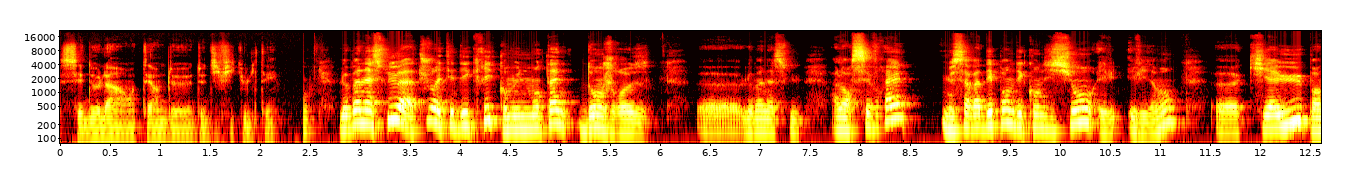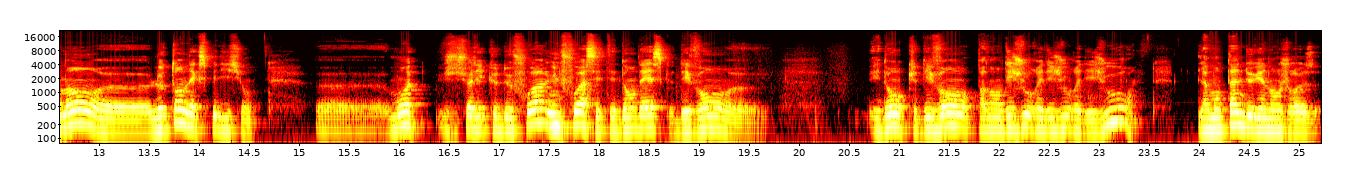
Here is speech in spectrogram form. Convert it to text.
ces deux-là, en termes de, de difficulté? Le Manaslu a toujours été décrite comme une montagne dangereuse, euh, le Manaslu. Alors c'est vrai, mais ça va dépendre des conditions, évidemment, euh, qu'il y a eu pendant euh, le temps de l'expédition. Moi, je suis allé que deux fois. Une fois, c'était dandesque, des vents, et donc des vents pendant des jours et des jours et des jours. La montagne devient dangereuse.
